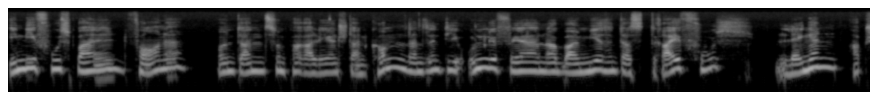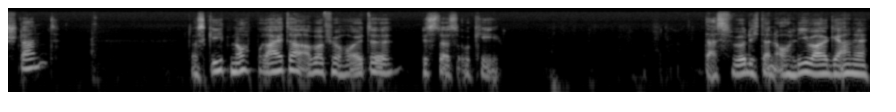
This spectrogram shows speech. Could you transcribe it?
in die Fußballen vorne und dann zum parallelen Stand kommen, dann sind die ungefähr, na, bei mir sind das drei Fuß Längen Abstand. Das geht noch breiter, aber für heute ist das okay. Das würde ich dann auch lieber gerne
